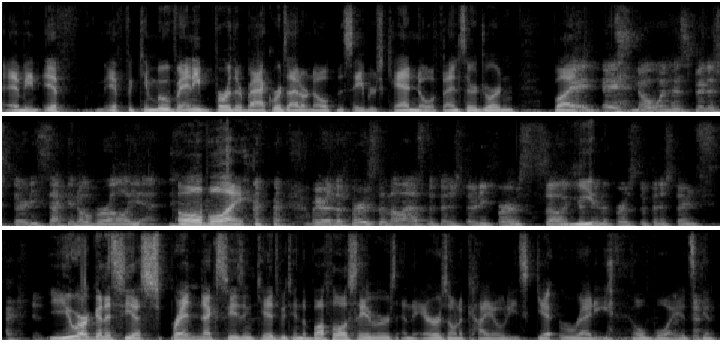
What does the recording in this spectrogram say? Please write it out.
I mean, if if it can move any further backwards, I don't know if the Sabres can. No offense there, Jordan. But hey, hey, no one has finished 32nd overall yet. Oh boy. we were the first and the last to finish 31st, so it could you, be the first to finish 32nd. You are going to see a sprint next season, kids, between the Buffalo Sabres and the Arizona Coyotes. Get ready. Oh boy, it's going to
